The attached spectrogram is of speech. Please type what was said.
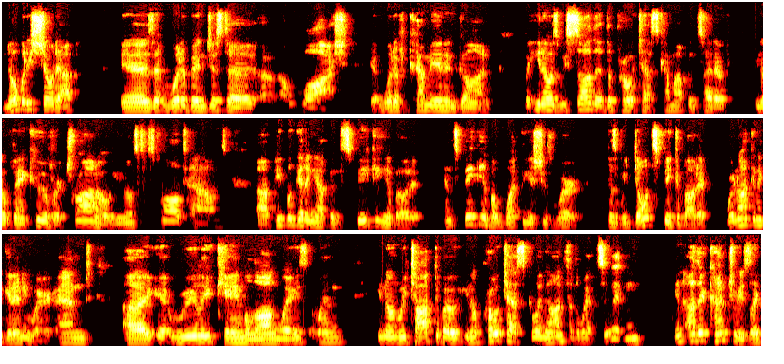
nobody showed up, is it would have been just a, a, a wash. It would have come in and gone. But you know, as we saw the the protests come up inside of you know Vancouver, Toronto, you know, small towns, uh, people getting up and speaking about it and speaking about what the issues were because if we don't speak about it, we're not going to get anywhere. And uh, it really came a long ways when, you know, we talked about, you know, protests going on for the Wet'suwet'en in other countries. Like,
